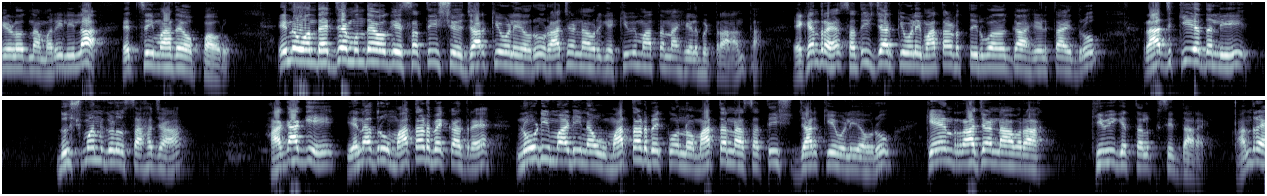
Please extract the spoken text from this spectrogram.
ಹೇಳೋದನ್ನ ಮರೀಲಿಲ್ಲ ಎಚ್ ಸಿ ಮಹದೇವಪ್ಪ ಅವರು. ಇನ್ನು ಒಂದು ಹೆಜ್ಜೆ ಮುಂದೆ ಹೋಗಿ ಸತೀಶ್ ಜಾರಕಿಹೊಳಿ ಅವರು ರಾಜಣ್ಣ ಅವರಿಗೆ ಕಿವಿ ಮಾತನ್ನು ಹೇಳಿಬಿಟ್ರ ಅಂತ. ಯಾಕೆಂದರೆ ಸತೀಶ್ ಜಾರಕಿಹೊಳಿ ಮಾತಾಡುತ್ತಿರುವಾಗ ಹೇಳ್ತಾ ಇದ್ರು, ರಾಜಕೀಯದಲ್ಲಿ ದುಶ್ಮನ್ಗಳು ಸಹಜ. ಹಾಗಾಗಿ ಏನಾದರೂ ಮಾತಾಡಬೇಕಾದ್ರೆ ನೋಡಿ ಮಾಡಿ ನಾವು ಮಾತಾಡಬೇಕು ಅನ್ನೋ ಮಾತನ್ನು ಸತೀಶ್ ಜಾರಕಿಹೊಳಿ ಅವರು, ಕೆ ಎನ್ ರಾಜಣ್ಣ ಅವರ ಕಿವಿಗೆ ತಲುಪಿಸಿದ್ದಾರೆ. ಅಂದರೆ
